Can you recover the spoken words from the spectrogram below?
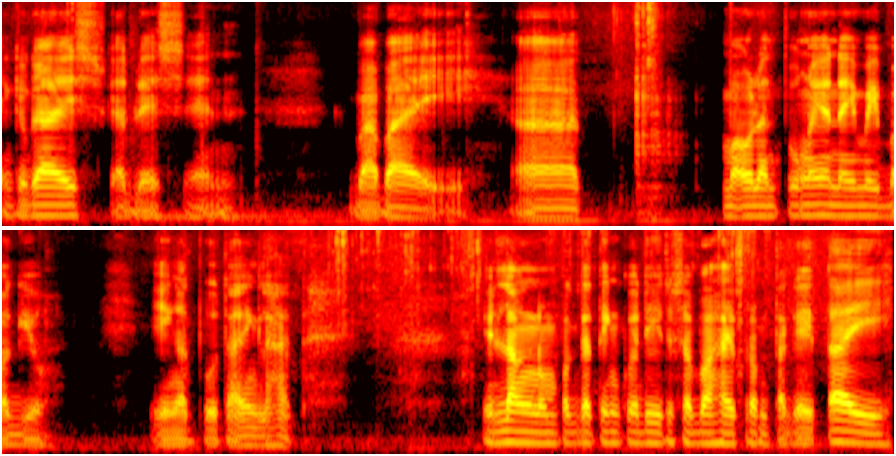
Thank you guys. God bless and bye-bye. At maulan po ngayon ay may bagyo. Ingat po tayong lahat. Yun lang nung pagdating ko dito sa bahay from Tagaytay.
